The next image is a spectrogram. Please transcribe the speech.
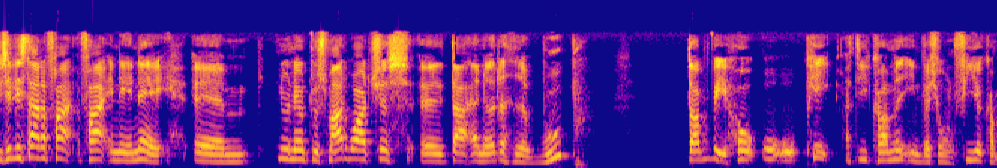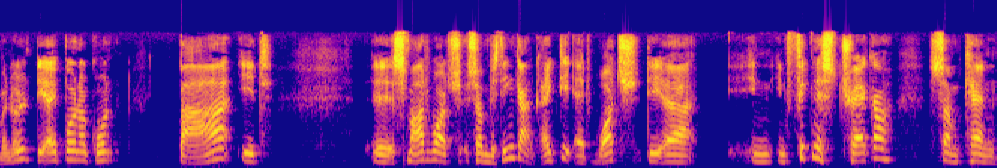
Hvis jeg lige starter fra, fra en ende af. Øhm, nu nævnte du smartwatches. Øh, der er noget, der hedder Whoop. W-H-O-O-P. Og de er kommet i en version 4.0. Det er i bund og grund bare et øh, smartwatch, som hvis det ikke engang rigtigt er et watch. Det er en, en fitness tracker, som kan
